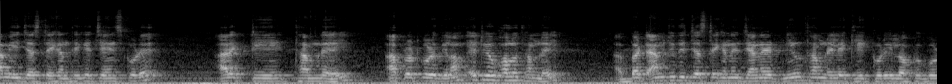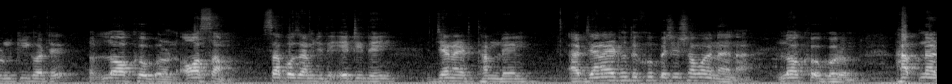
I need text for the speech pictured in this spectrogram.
আমি জাস্ট এখান থেকে চেঞ্জ করে আরেকটি থামনেল আপলোড করে দিলাম। এটিও ভালো থামনেল বাট আমি যদি জাস্ট এখানে জেনারেট নিউ থামনেলে ক্লিক করি, লক্ষ্য করুন কি ঘটে? লক্ষ্য করুন অসাম সাপোজ আমি যদি এটি দেই জেনারেট থামনেল আর জেনারেট হতে খুব বেশি সময় নেয় না। লক্ষ্য করুন, আপনার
